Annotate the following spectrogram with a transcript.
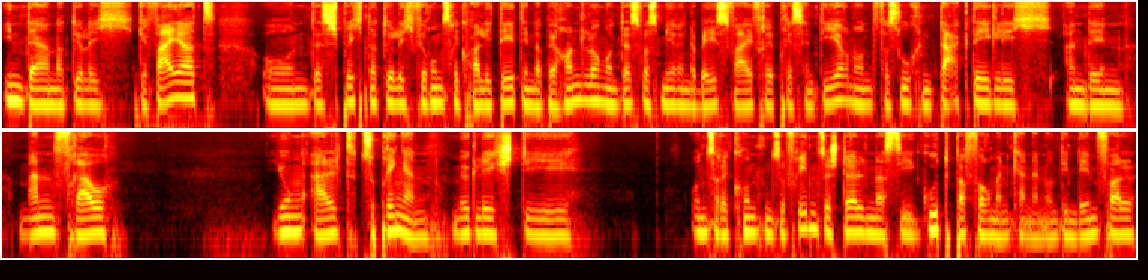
intern natürlich gefeiert und das spricht natürlich für unsere Qualität in der Behandlung und das, was wir in der Base 5 repräsentieren und versuchen tagtäglich an den Mann, Frau, jung, alt zu bringen, möglichst die unsere Kunden zufriedenzustellen, dass sie gut performen können und in dem Fall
